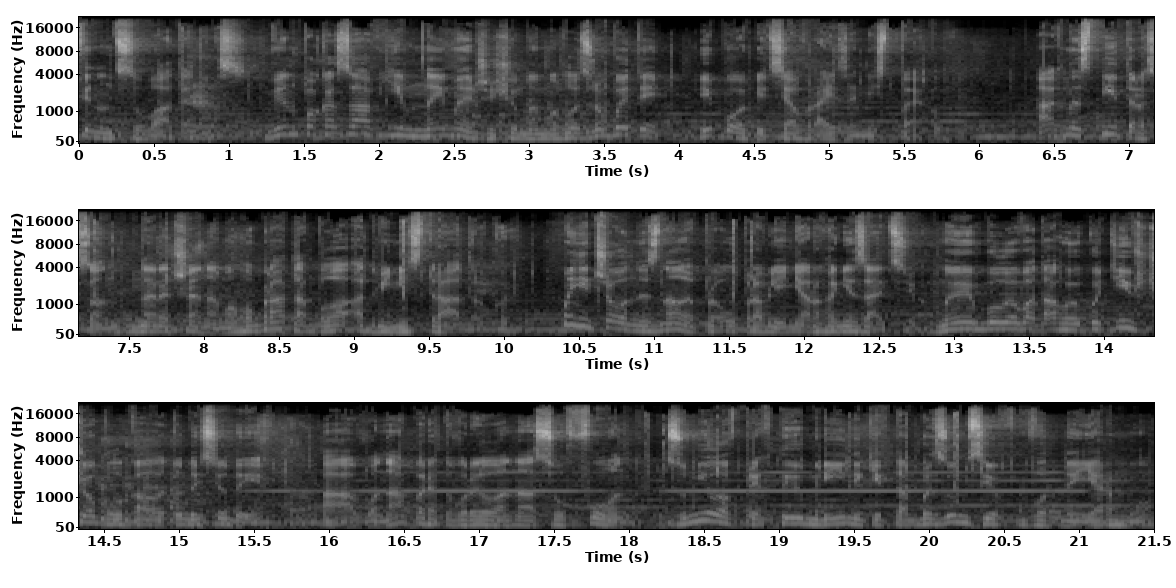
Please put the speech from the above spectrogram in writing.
фінансувати нас. Він показав їм найменше, що ми могли зробити, і пообіцяв рай замість пекла. Агнес Пітерсон, наречена мого брата, була адміністраторкою. Ми нічого не знали про управління організацією. Ми були ватагою котів, що блукали туди-сюди. А вона перетворила нас у фонд, зуміла впрягти мрійників та безумців в одне ярмо.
